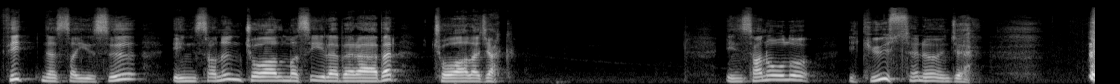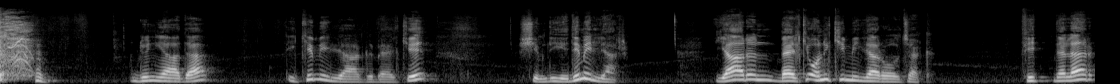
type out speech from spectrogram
fitne sayısı insanın çoğalması ile beraber çoğalacak. İnsanoğlu 200 sene önce dünyada 2 milyardı belki, şimdi 7 milyar. Yarın belki 12 milyar olacak. Fitneler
